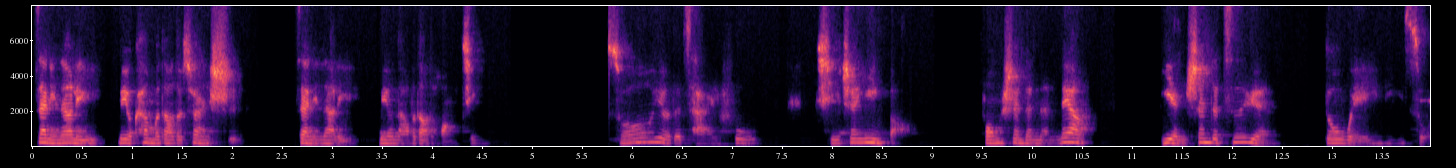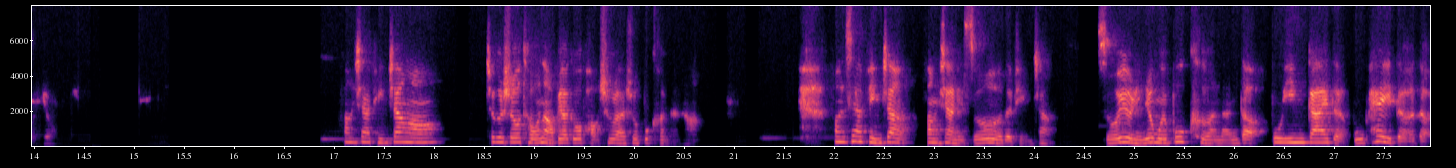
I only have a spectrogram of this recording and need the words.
在你那里没有看不到的钻石，在你那里没有拿不到的黄金，所有的财富、奇珍异宝、丰盛的能量、衍生的资源，都为你所用。放下屏障哦，这个时候头脑不要给我跑出来说不可能啊！放下屏障，放下你所有的屏障，所有你认为不可能的、不应该的、不配得的，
